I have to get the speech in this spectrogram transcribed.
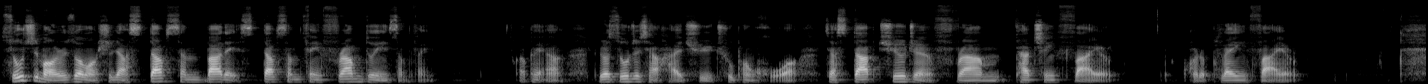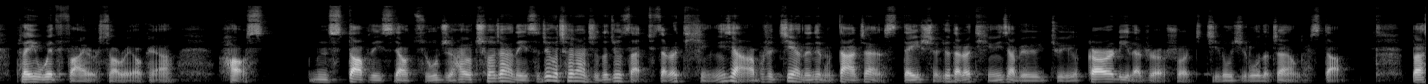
阻止某人做某事叫 stop somebody，stop something from doing something，OK 啊。比如说阻止小孩去触碰火，叫 stop children from touching fire，或者 playing fire。Play with fire，sorry，OK 啊，好，嗯，stop 的意思叫阻止，还有车站的意思，这个车站指的就在就在这停一下，而不是建的那种大站 station，就在这停一下，比如举一个杆儿立在这儿，说几路几路的站，OK，stop。Bus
